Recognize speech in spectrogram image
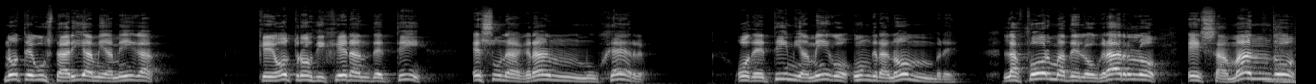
¿No te gustaría, mi amiga, que otros dijeran de ti, es una gran mujer? O de ti, mi amigo, un gran hombre. La forma de lograrlo es amando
